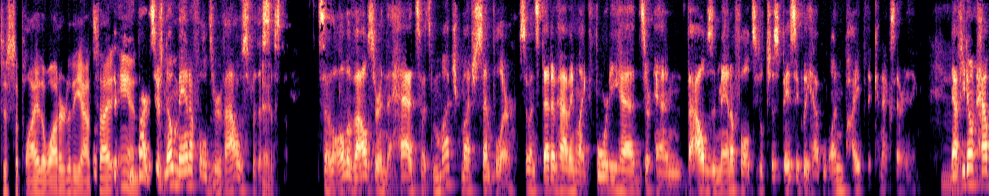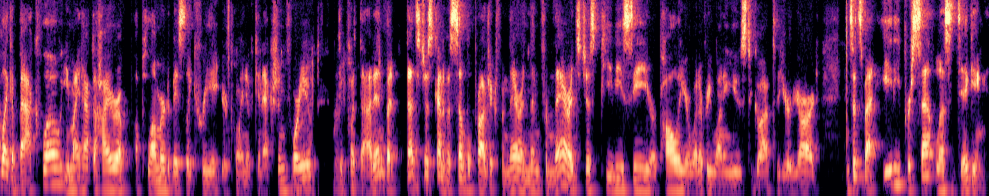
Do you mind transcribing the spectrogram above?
to supply the water to the outside. The and part is there's no manifolds or valves for the okay. system. So all the valves are in the head, so it's much much simpler. So instead of having like 40 heads or, and valves and manifolds, you'll just basically have one pipe that connects everything. Mm. Now, if you don't have like a backflow, you might have to hire a, a plumber to basically create your point of connection for right, you right. to put that in. But that's just kind of a simple project from there. And then from there, it's just PVC or poly or whatever you want to use to go out to your yard. And so it's about 80% less digging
